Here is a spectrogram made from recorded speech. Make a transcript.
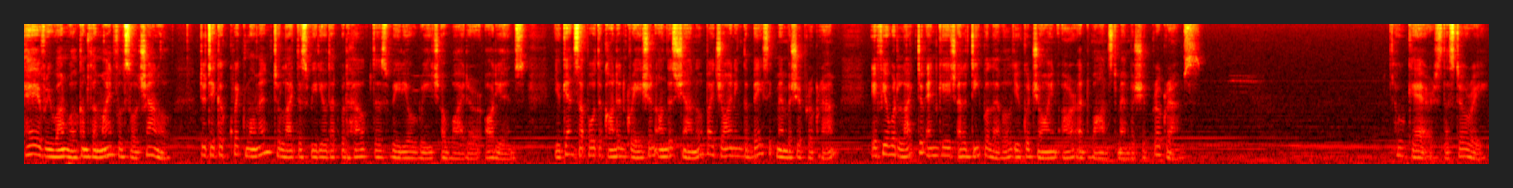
Hey everyone, welcome to the Mindful Soul channel. To take a quick moment to like this video that would help this video reach a wider audience. You can support the content creation on this channel by joining the basic membership program. If you would like to engage at a deeper level, you could join our advanced membership programs. Who cares? The story.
